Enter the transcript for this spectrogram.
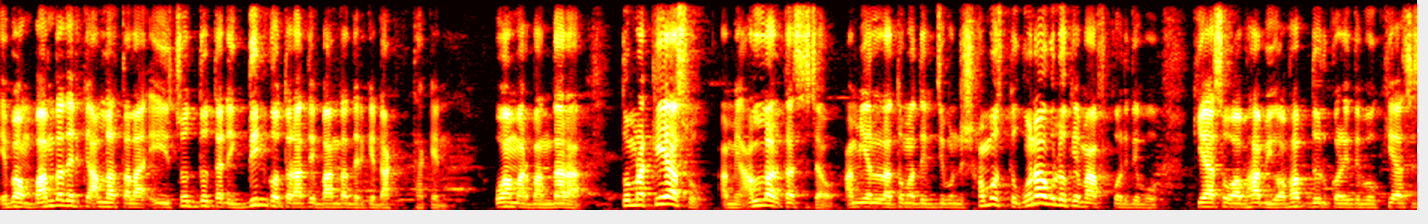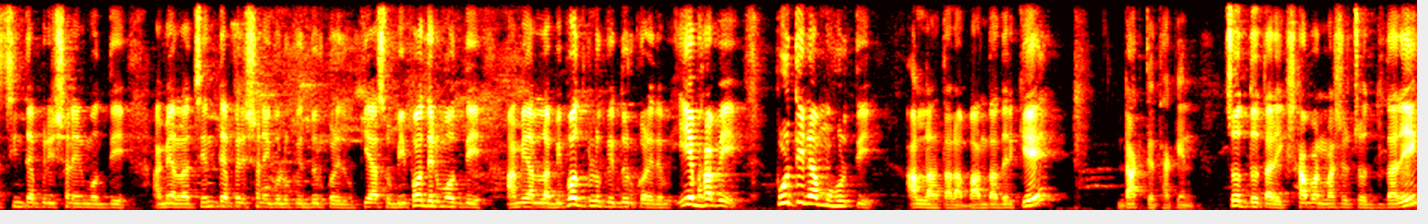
এবং বান্দাদেরকে আল্লাহ তালা এই চোদ্দ তারিখ দিনগত রাতে বান্দাদেরকে ডাকতে থাকেন। ও আমার বান্দারা, তোমরা কে আসো আমি আল্লাহর কাছে চাও। আমি আল্লাহ তোমাদের জীবনের সমস্ত গুণাগুলোকে মাফ করে দেবো। কে আসো অভাবী, অভাব দূর করে দেবো। কে আসো চিন্তা পেরেশানির মধ্যে, আমি আল্লাহ চিন্তা পেরেশানিগুলোকে দূর করে দেবো। কে আসো বিপদের মধ্যে, আমি আল্লাহ বিপদগুলোকে দূর করে দেবো। এভাবে প্রতিটা মুহূর্তে আল্লাহ তালা বান্দাদেরকে ডাকতে থাকেন। চোদ্দ তারিখ সাবান মাসের চোদ্দ তারিখ,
